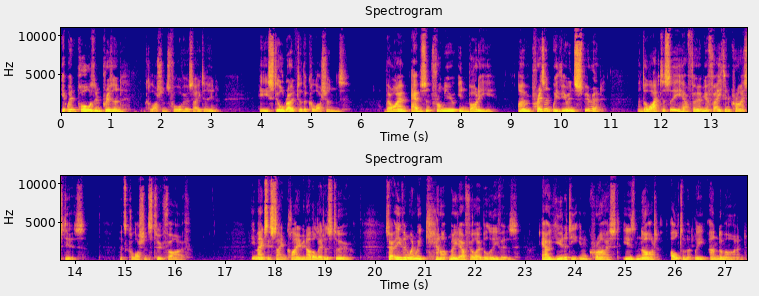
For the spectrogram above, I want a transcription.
Yet when Paul was imprisoned, Colossians 4, verse 18, he still wrote to the Colossians, Though I am absent from you in body, I am present with you in spirit, and delight to see how firm your faith in Christ is. That's Colossians 2 5. He makes this same claim in other letters too. So even when we cannot meet our fellow believers, our unity in Christ is not ultimately undermined.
